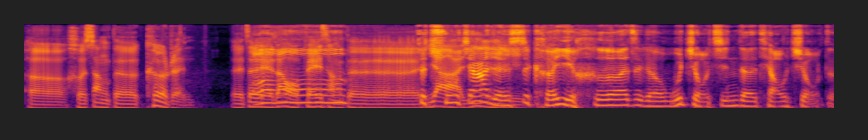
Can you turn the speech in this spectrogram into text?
呃和尚的客人，对，这也让我非常的讶异。家人是可以喝这个无酒精的调酒的，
